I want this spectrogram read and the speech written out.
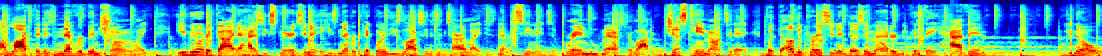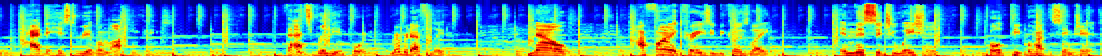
a lock that has never been shown. Like, even though the guy that has experience in it, he's never picked one of these locks in his entire life. He's never seen it. It's a brand new master lock, just came out today. But the other person, it doesn't matter because they haven't, you know, had the history of unlocking things. That's really important. Remember that for later. Now, I find it crazy because, like, in this situation, both people have the same chance.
